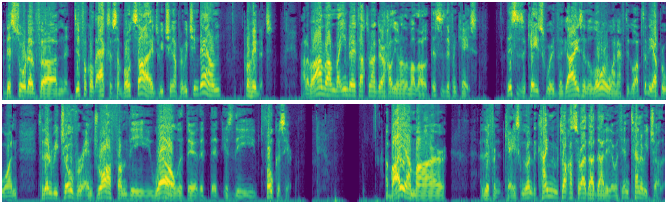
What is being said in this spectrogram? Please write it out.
this sort of um, difficult access on both sides, reaching up and reaching down, prohibits. This is a different case. This is a case where the guys in the lower one have to go up to the upper one to then reach over and draw from the well that, that, that is the focus here. Abaye Amar, a different case, they're within 10 of each other.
